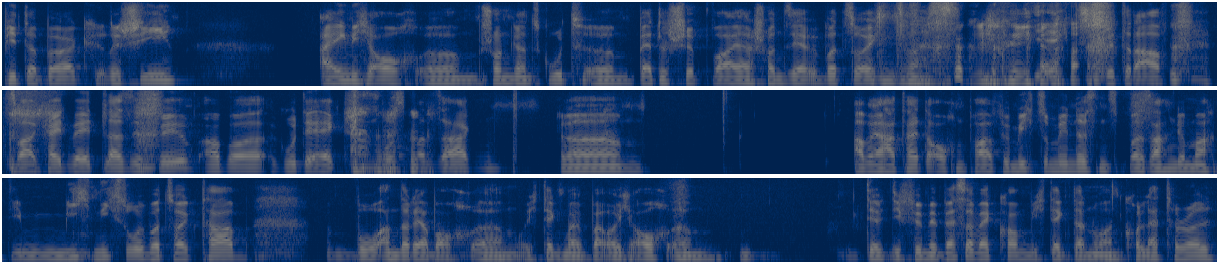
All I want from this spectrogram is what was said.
Peter Burke, Regie, eigentlich auch ähm, schon ganz gut. Ähm, Battleship war ja schon sehr überzeugend, was die Action betraf. Zwar kein Weltklasse-Film, aber gute Action, muss man sagen. Ähm, aber er hat halt auch ein paar, für mich zumindest, ein paar Sachen gemacht, die mich nicht so überzeugt haben, wo andere aber auch, ähm, ich denke mal bei euch auch, ähm, die, die, Filme besser wegkommen. Ich denke da nur an Collateral.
